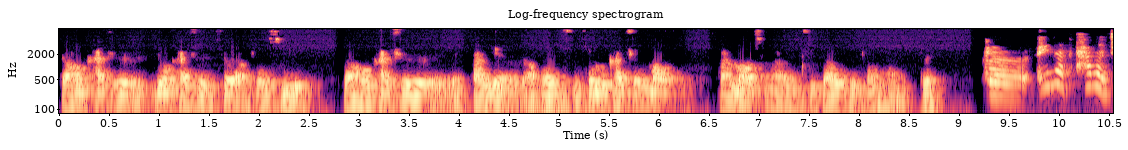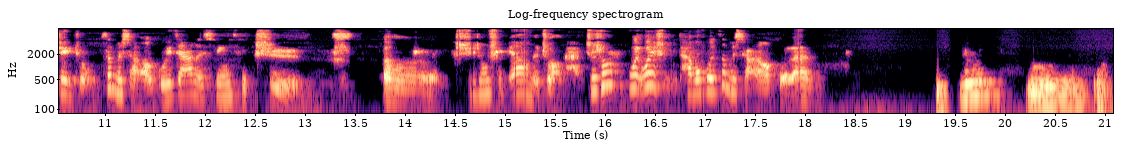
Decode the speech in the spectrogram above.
然后开始又开始休养生息，然后开始繁衍，然后子孙开始冒繁茂起来了，是这样的一个状态，对。呃，哎，那他们这种这么想要归家的心情是，呃，是一种什么样的状态？就说为为什么他们会这么想要回来呢？因为，嗯，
